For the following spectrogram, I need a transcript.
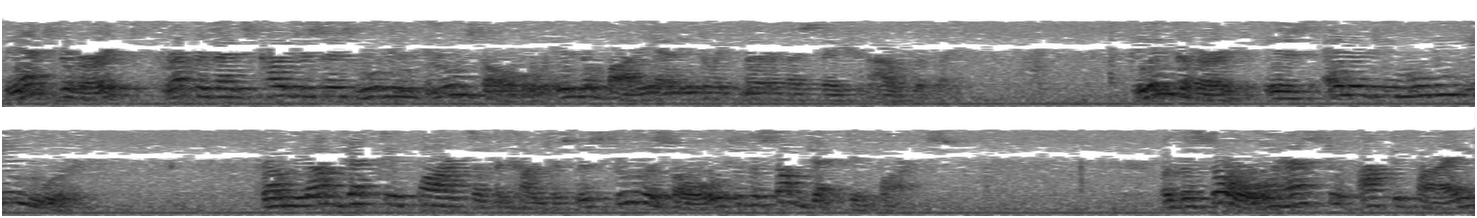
The extrovert represents consciousness moving through soul into body and into its manifestation outwardly. The introvert is energy moving inward from the objective parts of the consciousness through the soul to the subjective parts. But the soul has to occupy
